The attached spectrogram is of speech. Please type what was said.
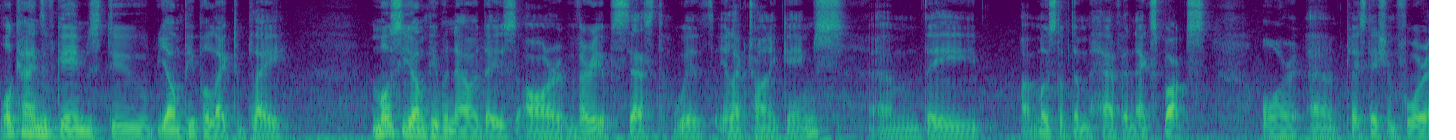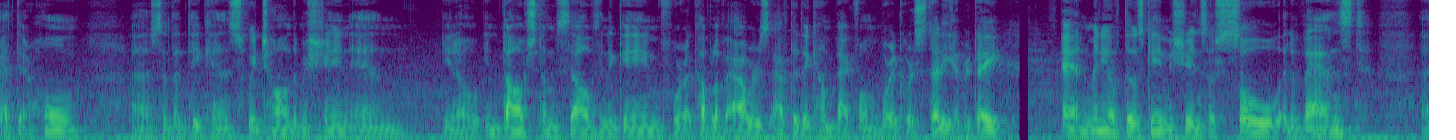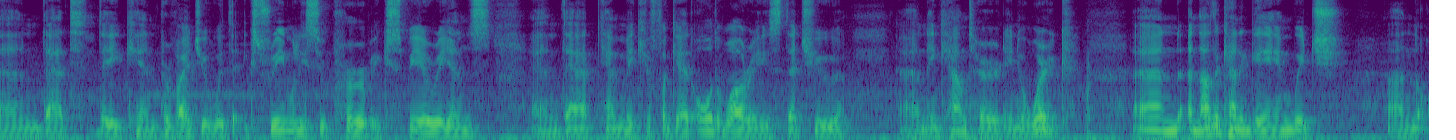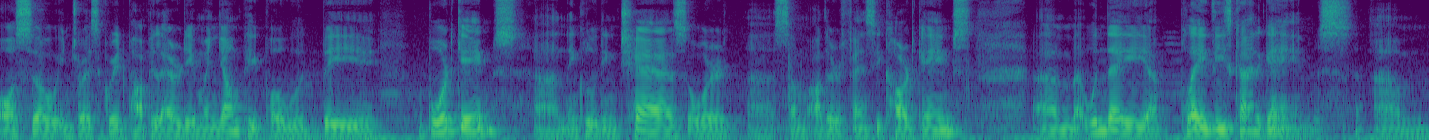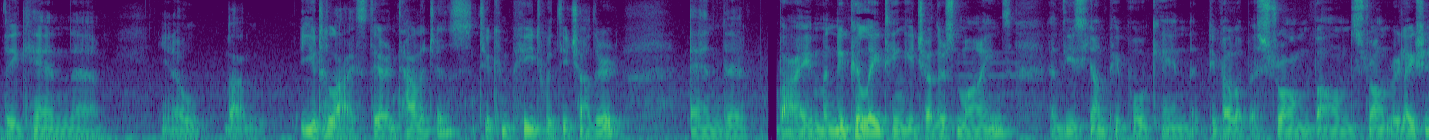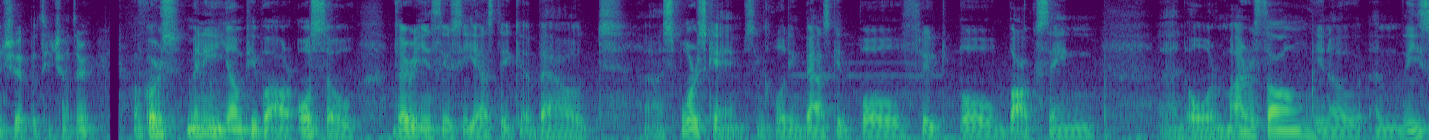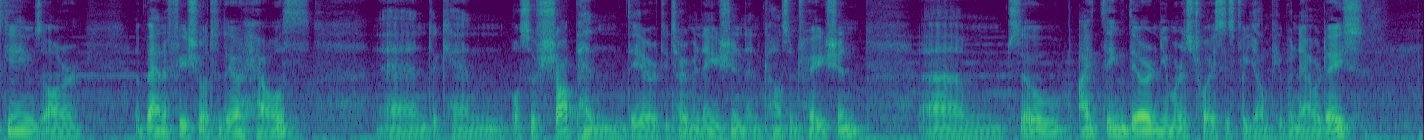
What kinds of games do young people like to play? Most young people nowadays are very obsessed with electronic games. Um, they, uh, most of them have an Xbox or a PlayStation 4 at their home uh, so that they can switch on the machine and you know indulge themselves in the game for a couple of hours after they come back from work or study every day and many of those game machines are so advanced and that they can provide you with extremely superb experience and that can make you forget all the worries that you encountered in your work. And another kind of game which and also enjoys a great popularity among young people would be board games um, including chess or uh, some other fancy card games. Um, when they uh, play these kind of games um, they can uh, you know, um, utilize their intelligence to compete with each other and uh, by manipulating each other's minds and these young people can develop a strong bond strong relationship with each other. Of course many young people are also very enthusiastic about uh, sports games including basketball football boxing and or marathon you know and these games are beneficial to their health and can also sharpen their determination and concentration. Um, so I think there are numerous choices for young people nowadays.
